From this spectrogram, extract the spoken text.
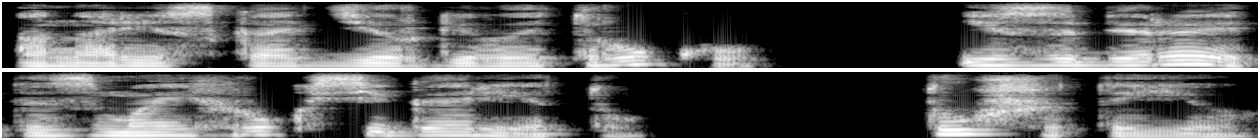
Она резко отдергивает руку и забирает из моих рук сигарету, тушит ее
